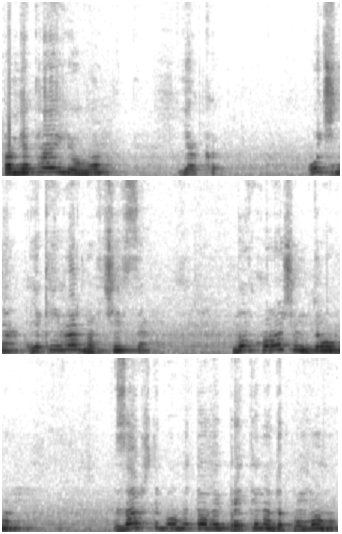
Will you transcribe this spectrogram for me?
Пам'ятаю його як учня, який гарно вчився, був хорошим другом, завжди був готовий прийти на допомогу.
